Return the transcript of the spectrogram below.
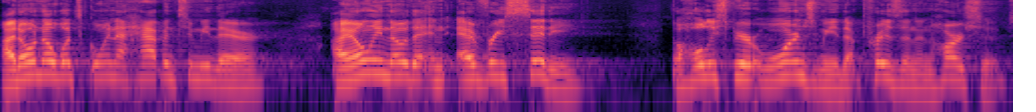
I don't know what's going to happen to me there. I only know that in every city, the Holy Spirit warns me that prison and hardships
